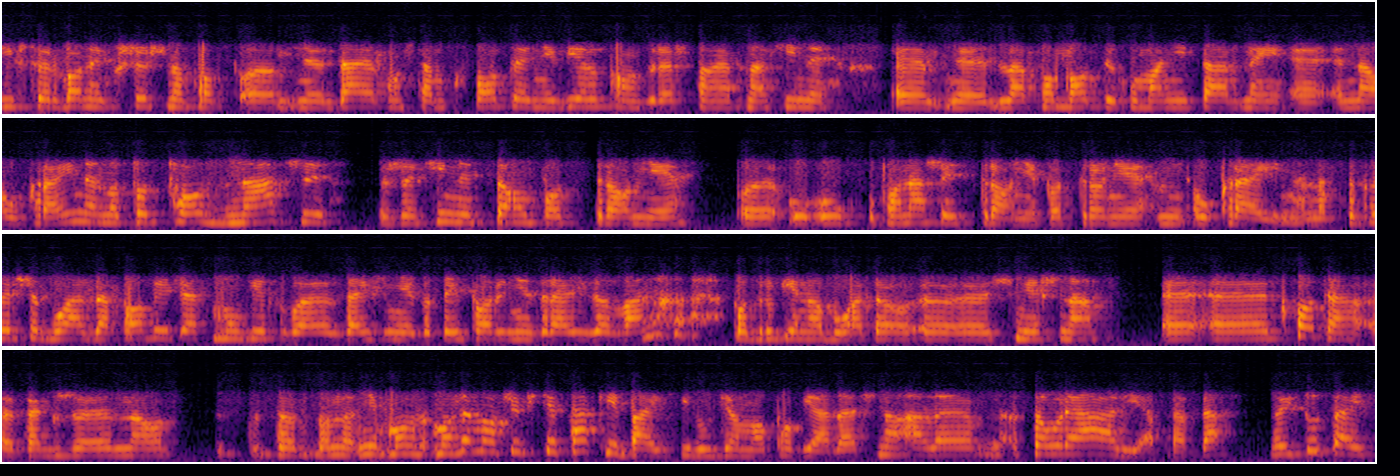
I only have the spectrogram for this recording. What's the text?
na, ich Czerwony Krzyż no, e, da jakąś tam kwotę, niewielką zresztą jak na Chiny, e, e, dla pomocy humanitarnej na Ukrainę, no to to znaczy, że Chiny są po stronie po naszej stronie, po stronie Ukrainy. No, po pierwsze była zapowiedź, jak mówię, chyba zdaje się do tej pory nie zrealizowana. Po drugie, no była to e, śmieszna e, kwota, także no, to, no nie, mo- możemy oczywiście takie bajki ludziom opowiadać, no ale są realia, prawda? No i tutaj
